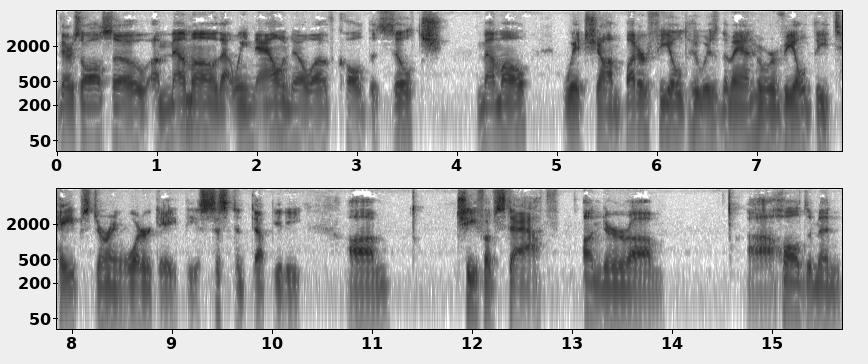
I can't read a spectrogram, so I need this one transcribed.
There's also a memo that we now know of called the Zilch memo, which um, Butterfield, who was the man who revealed the tapes during Watergate, the assistant deputy um, chief of staff under um, uh, Haldeman,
